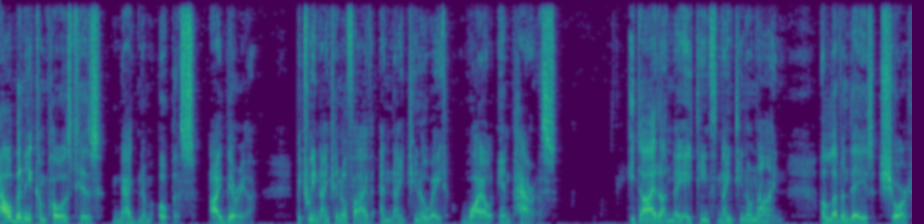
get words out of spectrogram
Albéniz composed his magnum opus, Iberia, between 1905 and 1908 while in Paris. He died on May 18, 1909, 11 days short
